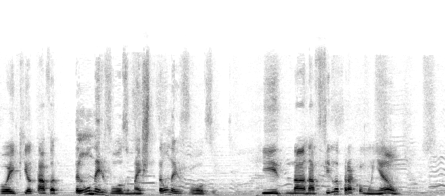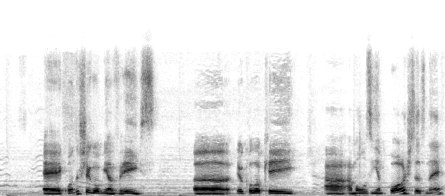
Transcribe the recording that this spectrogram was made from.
foi que eu estava tão nervoso, mas tão nervoso, e na, na fila para comunhão, é, quando chegou minha vez, uh, eu coloquei a, a mãozinha postas, né?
